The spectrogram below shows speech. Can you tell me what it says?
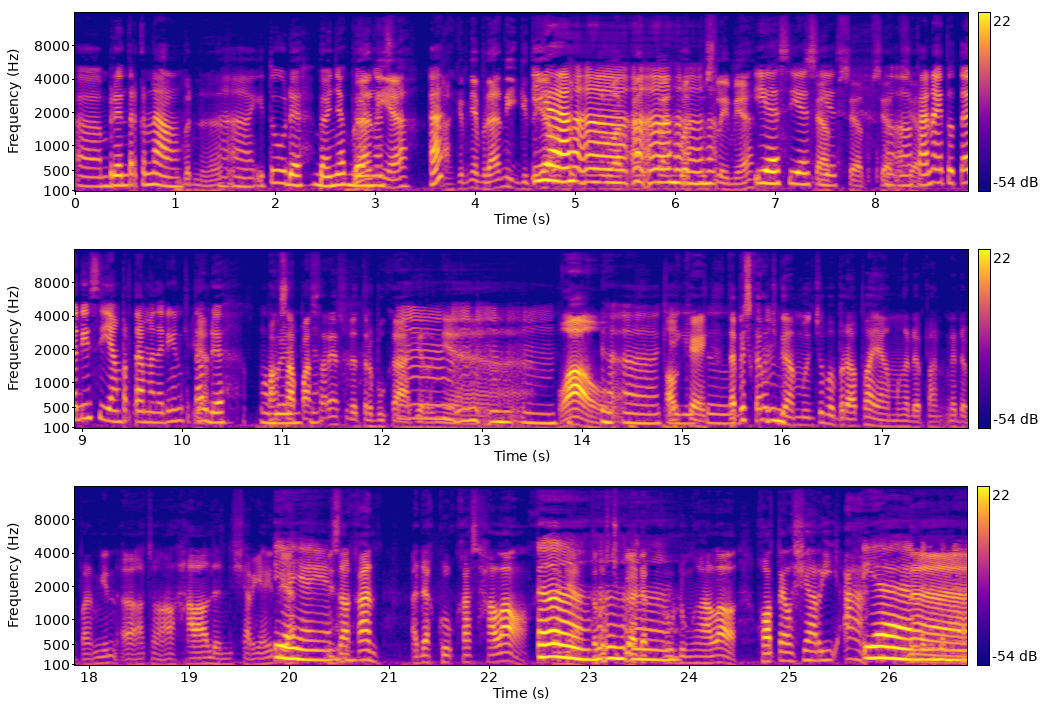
uh, brand terkenal. Bener. Nah, itu udah banyak Berani banget. ya. Hah? Akhirnya berani gitu Iya, ya untuk uh, mengeluarkan uh, tren uh, buat uh, muslim ya. Yes, yes, siap, yes. siap, siap, Uh, siap. Karena itu tadi sih yang pertama tadi kan kita Ya. udah ngobrolin. Pangsa tentang- pasarnya sudah terbuka akhirnya. mm, mm, mm. Wow. Uh, uh, Oke, gitu. tapi sekarang juga muncul beberapa yang mengedepan ngedepanin uh, soal halal dan syariah itu Iya, ya. iya, iya. Misalkan ada kulkas halal katanya, Uh, terus uh, juga ada uh. kerudung halal, hotel syariah. Iya, nah, benar-benar,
